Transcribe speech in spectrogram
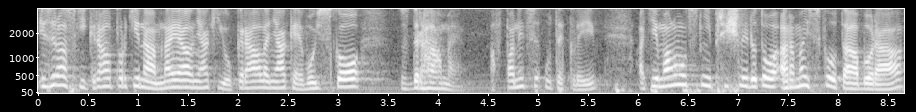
izraelský král proti nám najal nějakého krále, nějaké vojsko, zdrháme. A v panice utekli a ti malomocní přišli do toho aramejského tábora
